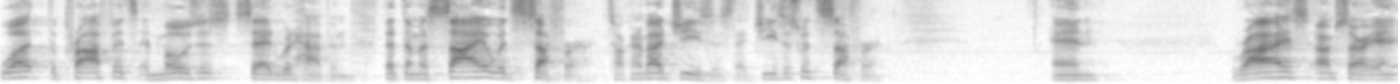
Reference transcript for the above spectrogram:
what the prophets and Moses said would happen that the Messiah would suffer. Talking about Jesus, that Jesus would suffer. And rise, I'm sorry, and,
